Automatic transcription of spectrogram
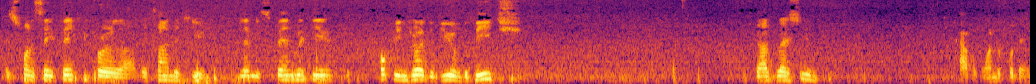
I just want to say thank you for the, the time that you let me spend with you. Hope you enjoyed the view of the beach. God bless you. Have a wonderful day.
